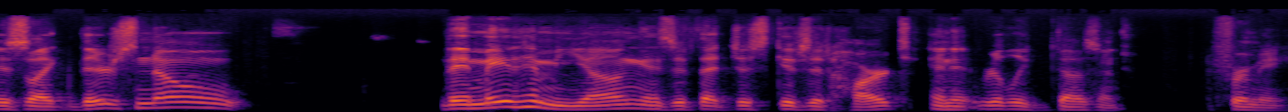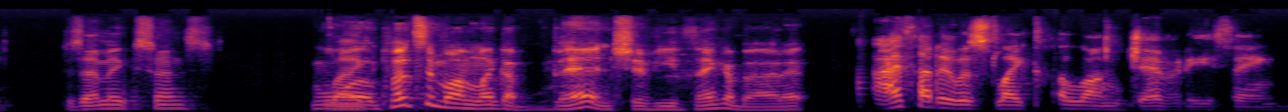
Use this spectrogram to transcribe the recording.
Is like there's no they made him young as if that just gives it heart and it really doesn't for me. Does that make sense? well Like- it puts him on like a bench if you think about it I thought it was like a longevity thing.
